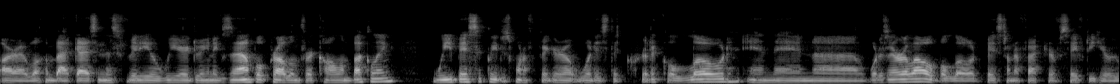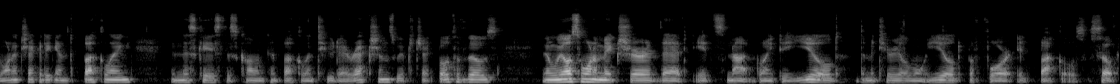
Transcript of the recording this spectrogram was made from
Alright, welcome back guys. In this video we are doing an example problem for column buckling. We basically just want to figure out what is the critical load and then uh, what is our allowable load based on our factor of safety here. We want to check it against buckling. In this case this column can buckle in two directions. We have to check both of those. And we also want to make sure that it's not going to yield, the material won't yield before it buckles. So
